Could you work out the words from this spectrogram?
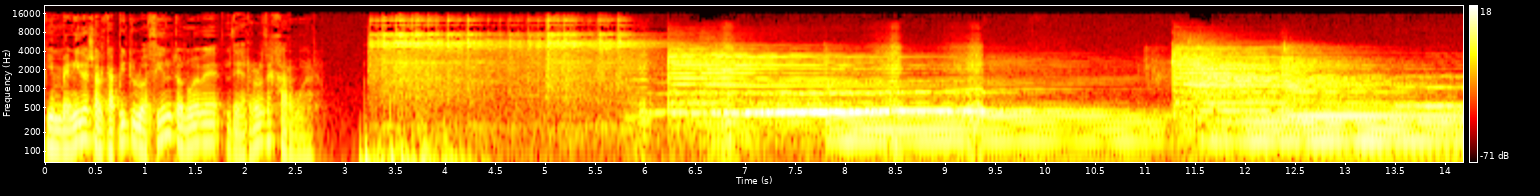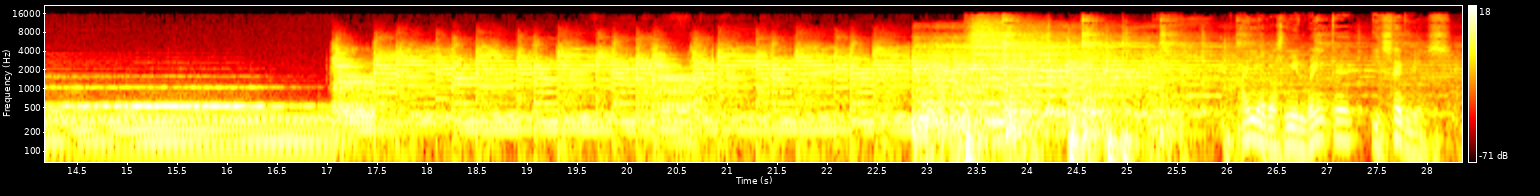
Bienvenidos al capítulo 109 de Error de Hardware. Año 2020 y series.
